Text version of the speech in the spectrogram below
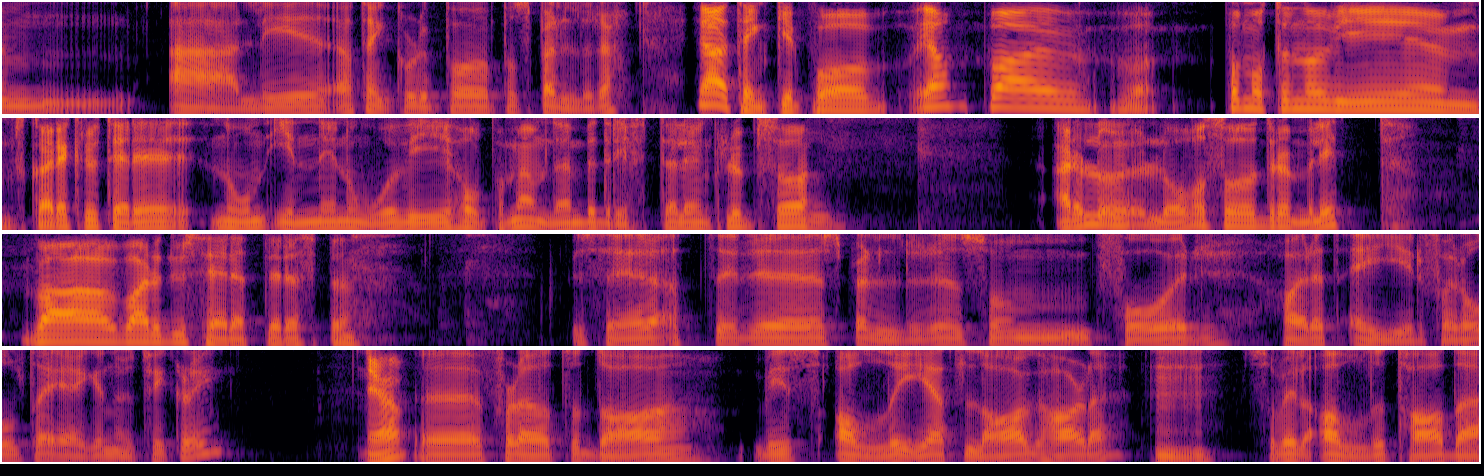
um, ærlig ja, Tenker du på, på spillere? Ja, jeg tenker på ja, hva, hva, på en måte når vi skal rekruttere noen inn i noe vi holder på med, om det er en bedrift eller en klubb, så er det lov å drømme litt. Hva, hva er det du ser etter, Espen? Vi ser etter eh, spillere som får, har et eierforhold til egen utvikling. Ja. Eh, for da, hvis alle i et lag har det, så vil alle ta det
